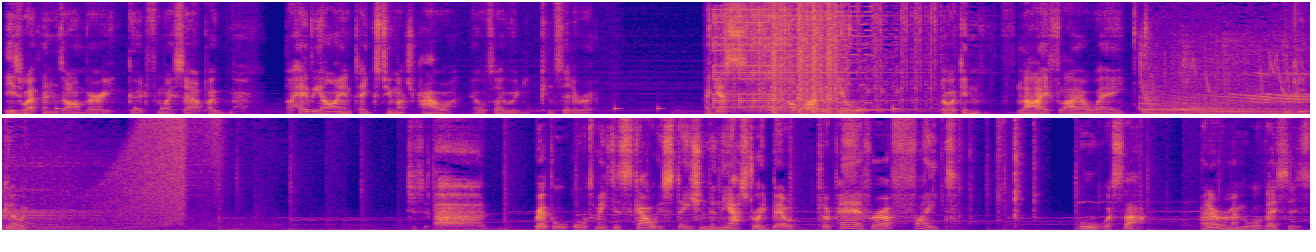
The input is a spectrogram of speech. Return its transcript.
These weapons aren't very good for my setup. I, a heavy ion takes too much power, else I would consider it. I guess I'll buy the fuel so I can fly, fly away and keep going. Just, uh, Rebel automated scout is stationed in the asteroid belt. Prepare for a fight. Ooh, what's that? I don't remember what this is.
